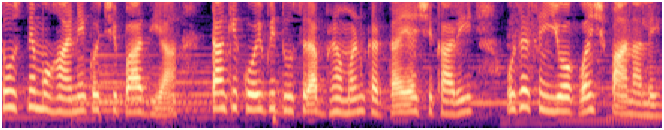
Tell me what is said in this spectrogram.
तो उसने मुहाने को छिपा दिया ताकि कोई भी दूसरा भ्रमण करता या शिकारी उसे संयोगवंश पा ना ले।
